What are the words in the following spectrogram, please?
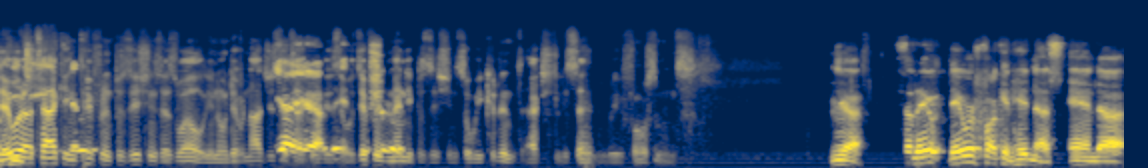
They were attacking They were- different positions as well. You know, they were not just Yeah, attacking yeah, this. they- There were different sure. many positions, so we couldn't actually send reinforcements. Yeah. So they they were fucking hitting us, and uh,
